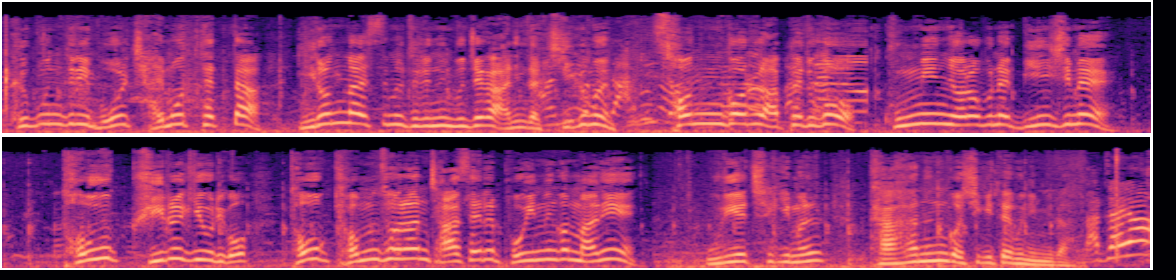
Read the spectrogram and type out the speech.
그분들이 뭘 잘못했다 이런 말씀을 드리는 문제가 아닙니다. 지금은 선거를 앞에 두고 국민 여러분의 민심에 더욱 귀를 기울이고 더욱 겸손한 자세를 보이는 것만이 우리의 책임을 다하는 것이기 때문입니다. 맞아요.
